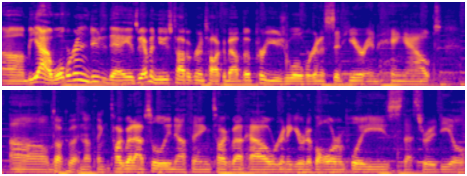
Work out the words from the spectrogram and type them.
Um, but yeah, what we're going to do today is we have a news topic we're going to talk about, but per usual, we're going to sit here and hang out. Um, Talk about nothing. talk about absolutely nothing. Talk about how we're going to get rid of all our employees, that sort of deal,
